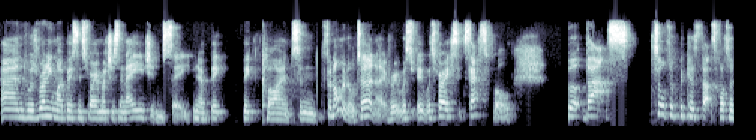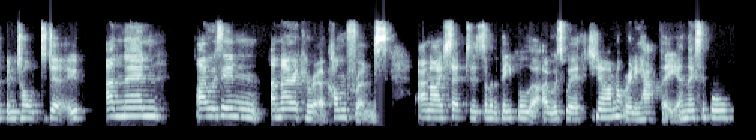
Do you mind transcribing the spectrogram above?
and was running my business very much as an agency. You know, big big clients and phenomenal turnover. It was it was very successful, but that's sort of because that's what I've been told to do. And then I was in America at a conference, and I said to some of the people that I was with, you know, I'm not really happy, and they said, well.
